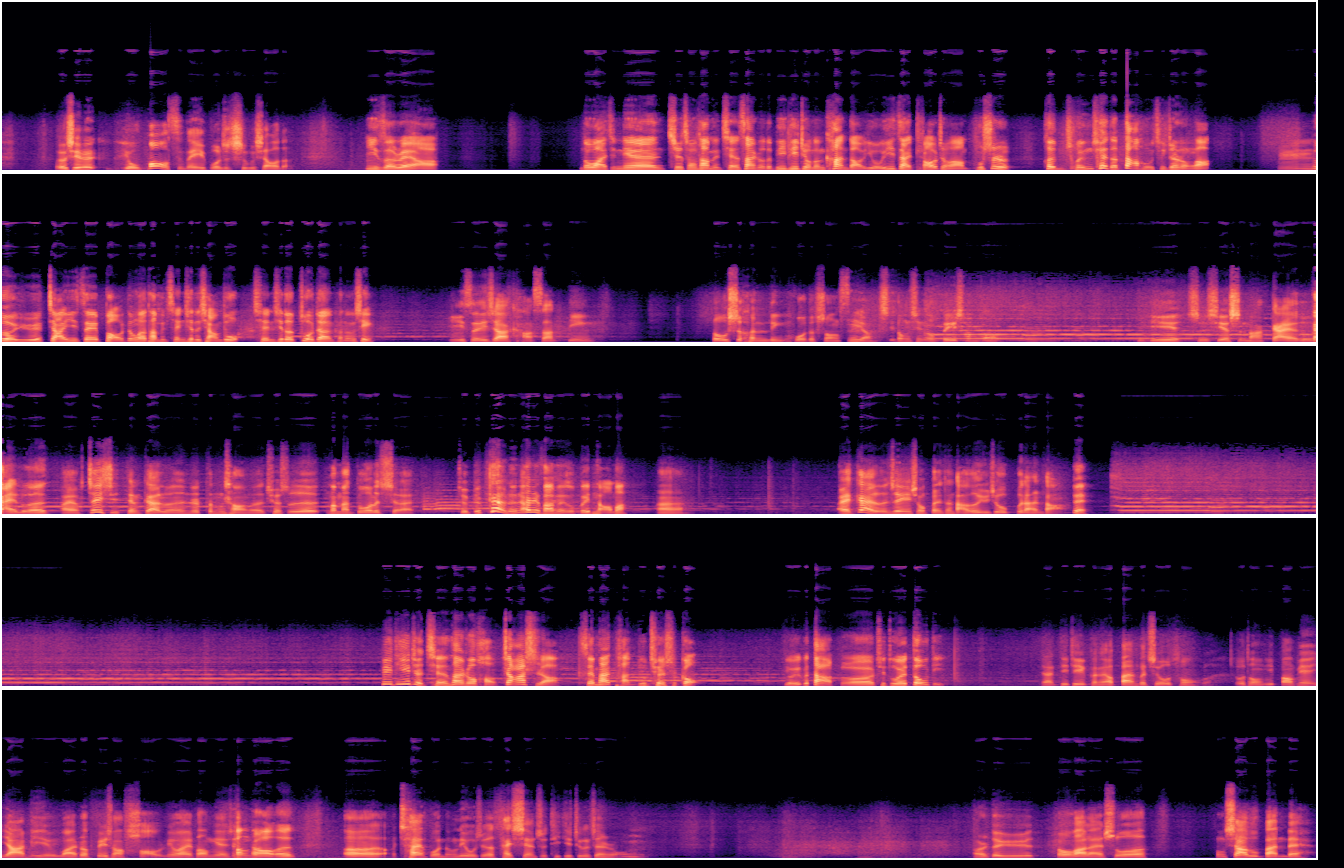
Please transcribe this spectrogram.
尤其是有 BOSS 那一波是吃不消的。伊泽瑞尔。nova 今天其实从他们前三手的 BP 就能看到有意在调整啊，不是很纯粹的大后期阵容了。嗯鳄鱼加 EZ 保证了他们前期的强度，前期的作战可能性。EZ 加卡萨丁都是很灵活的双 C 啊，机动性都非常高。弟弟直接是拿盖伦，盖伦，哎呀，这几天盖伦这登场的确实慢慢多了起来，就就盖伦他这个版本有个回调嘛。哎，而且盖伦这英雄本身打鳄鱼就不难打，对。B T 这前三手好扎实啊，前排坦度确实够，有一个大盒去作为兜底。现在 DT 可能要搬个酒桶了。酒桶一方面亚米玩的非常好，另外一方面康特奥恩，呃拆火能力我觉得太限制 TT 这个阵容。嗯，而对于 nova 来说，从下路搬呗。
